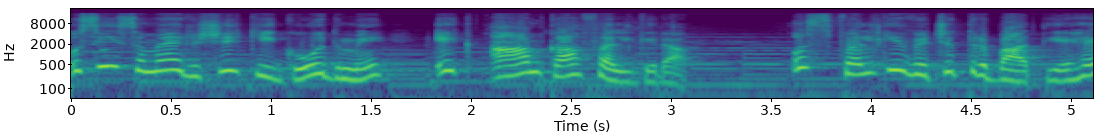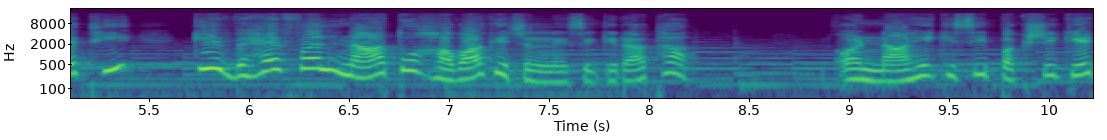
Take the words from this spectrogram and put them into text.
उसी समय ऋषि की गोद में एक आम का फल गिरा। उस फल की विचित्र बात यह थी कि वह फल ना तो हवा के चलने से गिरा था और ना ही किसी पक्षी के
